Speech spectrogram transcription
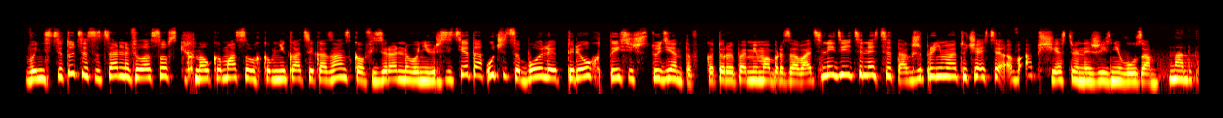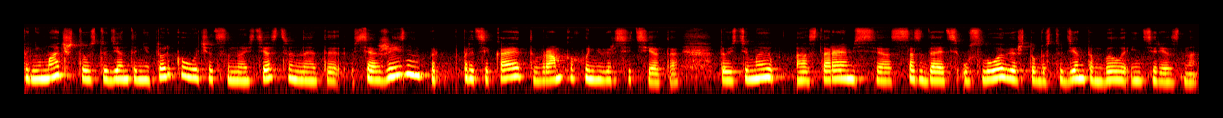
В институте Институте социально-философских наук и массовых коммуникаций Казанского федерального университета учатся более трех тысяч студентов, которые помимо образовательной деятельности также принимают участие в общественной жизни вуза. Надо понимать, что студенты не только учатся, но, естественно, это вся жизнь протекает в рамках университета. То есть мы а, стараемся создать условия, чтобы студентам было интересно.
